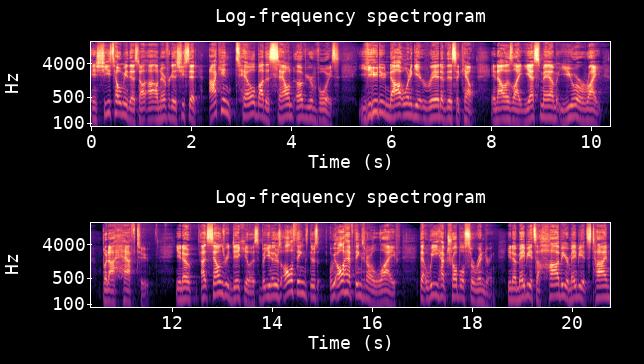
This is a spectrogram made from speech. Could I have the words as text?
And she told me this, and I'll, I'll never forget this. She said, I can tell by the sound of your voice, you do not want to get rid of this account. And I was like, yes, ma'am, you are right, but I have to. You know, that sounds ridiculous, but you know, there's all things, there's, we all have things in our life that we have trouble surrendering. You know, maybe it's a hobby or maybe it's time,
